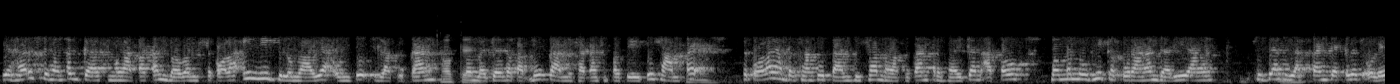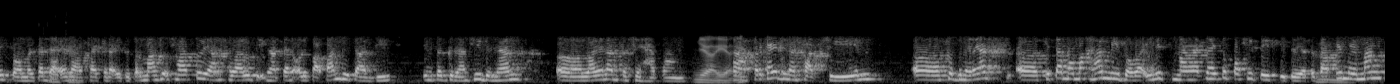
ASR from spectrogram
ya harus dengan tegas mengatakan bahwa di sekolah ini belum layak untuk dilakukan okay. pembelajaran tatap muka misalkan seperti itu sampai hmm. sekolah yang bersangkutan bisa melakukan perbaikan atau memenuhi kekurangan dari yang sudah dilakukan checklist oleh pemerintah daerah saya kira itu termasuk satu yang selalu diingatkan oleh Pak Pandu tadi integrasi dengan uh, layanan kesehatan. Ya, ya, nah terkait dengan vaksin sebenarnya uh, kita memahami bahwa ini semangatnya itu positif gitu ya tetapi hmm. memang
